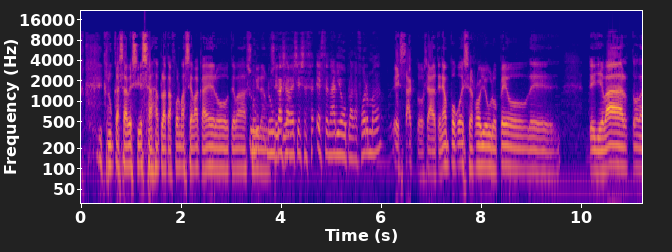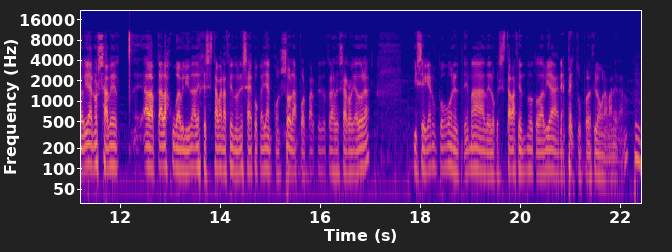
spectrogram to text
nunca sabes si esa plataforma se va a caer o te va a subir en un Nunca sabes si es escenario o plataforma. Exacto, o sea, tenía un poco ese rollo europeo de, de llevar todavía no saber adaptar las jugabilidades que se estaban haciendo en esa época ya en consolas por parte de otras desarrolladoras y seguían un poco en el tema de lo que se estaba haciendo todavía en Spectrum, por decirlo de alguna manera, ¿no? Hmm.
